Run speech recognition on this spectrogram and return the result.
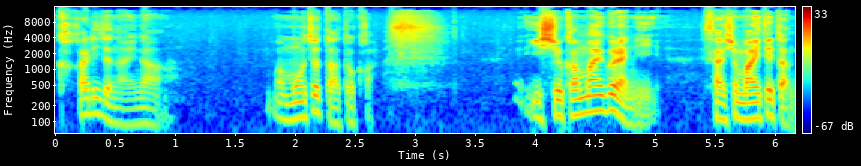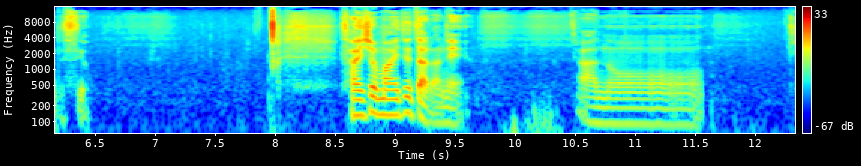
かかりじゃないな。まあ、もうちょっと後か。1週間前ぐらいに最初巻いてたんですよ。最初巻いてたらねあのー、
